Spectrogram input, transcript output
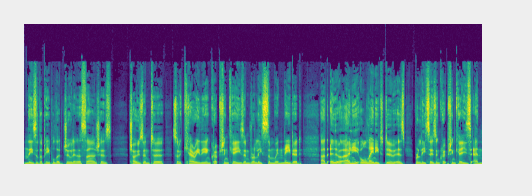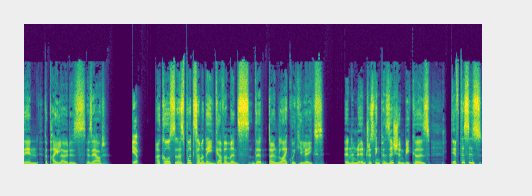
and these are the people that Julian Assange has chosen to sort of carry the encryption keys and release them when needed. Uh, only all they need to do is release those encryption keys, and then the payload is is out. Yep. Of course, this puts some of the governments that don't like WikiLeaks an interesting position because if this is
